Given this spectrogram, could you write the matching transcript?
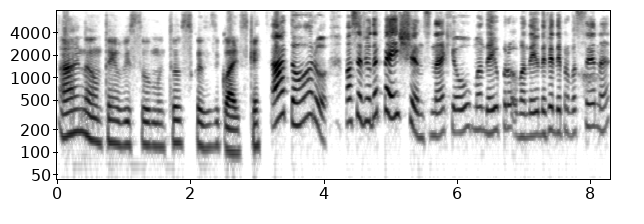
Ai, não, tenho visto muitas coisas iguais, ok? Adoro! Mas você viu The Patient, né? Que eu mandei o, pro- mandei o DVD pra você, né?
